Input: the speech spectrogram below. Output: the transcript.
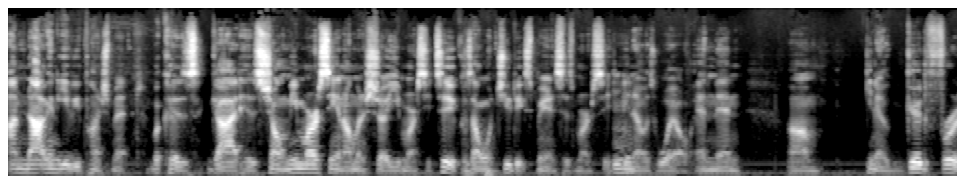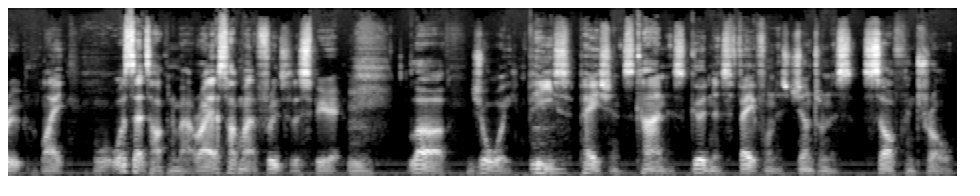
I'm not going to give you punishment because God has shown me mercy, and I'm going to show you mercy too because I want you to experience His mercy, you mm-hmm. know, as well. And then, um, you know, good fruit. Like, what's that talking about, right? That's talking about fruits of the Spirit: mm. love, joy, peace, mm. patience, kindness, goodness, faithfulness, gentleness, self-control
